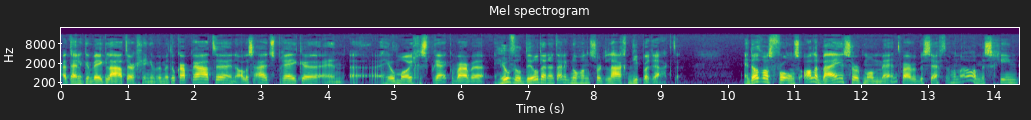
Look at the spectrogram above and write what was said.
Uiteindelijk een week later gingen we met elkaar praten en alles uitspreken. En een heel mooi gesprek waar we heel veel deelden en uiteindelijk nog een soort laag dieper raakten. En dat was voor ons allebei een soort moment waar we beseften van, oh, misschien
